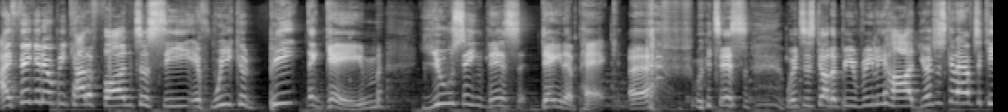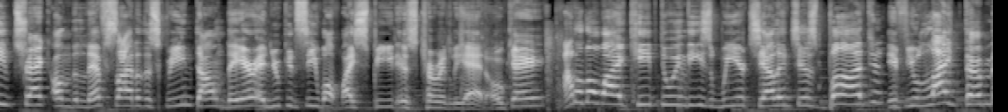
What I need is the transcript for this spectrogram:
I figured it would be kind of fun to see if we could beat the game using this data pack, uh, which is which is gonna be really hard. You're just gonna have to keep track on the left side of the screen down there, and you can see what my speed is currently at, okay? I don't know why I keep doing these weird challenges, but if you like them,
